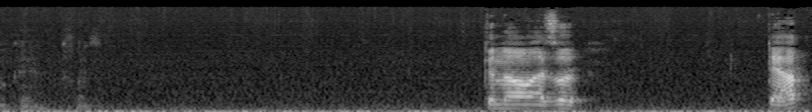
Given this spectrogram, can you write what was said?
Okay, krass. Genau, also der hat.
